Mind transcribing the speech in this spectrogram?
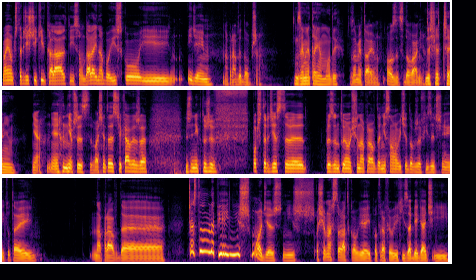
Mają 40 kilka lat i są dalej na boisku i idzie im naprawdę dobrze. Zamiatają młodych. Zamiatają, o zdecydowanie. Doświadczeniem. Nie, nie, nie wszyscy. Właśnie to jest ciekawe, że, że niektórzy w, po 40 prezentują się naprawdę niesamowicie dobrze fizycznie i tutaj naprawdę często lepiej niż młodzież, niż osiemnastolatkowie i potrafią ich i zabiegać i,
